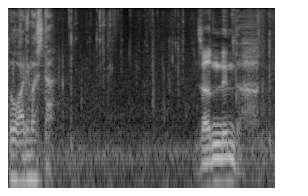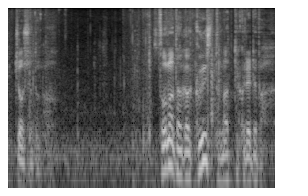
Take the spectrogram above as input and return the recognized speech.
終わりました。残念だジョシュ殿そなたが軍師となってくれれば。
